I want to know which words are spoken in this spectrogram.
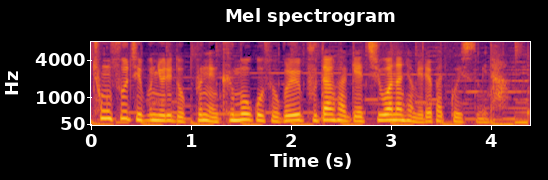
총수 지분율이 높은 금호 고속을 부당하게 지원한 혐의를 받고 있습니다.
